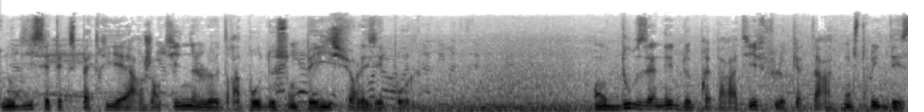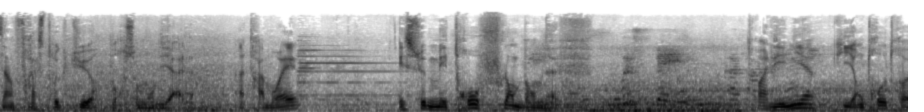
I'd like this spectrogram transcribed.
nous dit cette expatriée argentine, le drapeau de son pays sur les épaules. En 12 années de préparatifs, le Qatar a construit des infrastructures pour son mondial. Un tramway et ce métro flambant neuf. Trois lignes qui, entre autres,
